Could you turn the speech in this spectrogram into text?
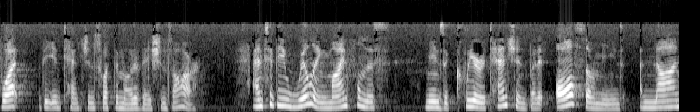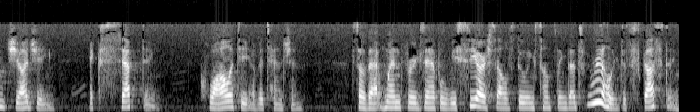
what the intentions, what the motivations are. And to be willing, mindfulness means a clear attention, but it also means a non-judging, accepting quality of attention. So that when, for example, we see ourselves doing something that's really disgusting,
